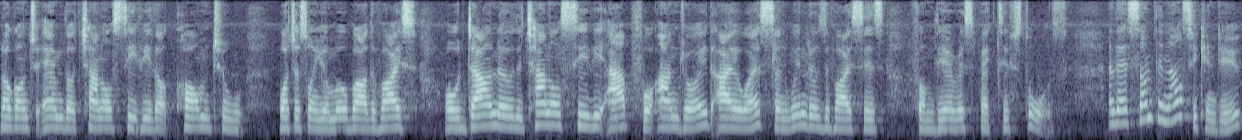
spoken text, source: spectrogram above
Log on to m.channelstv.com to watch us on your mobile device or download the Channels TV app for Android, iOS and Windows devices from their respective stores. And there's something else you can do.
